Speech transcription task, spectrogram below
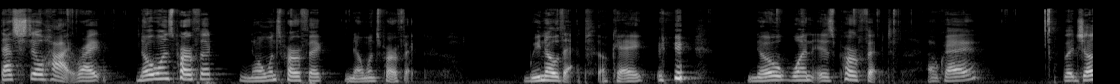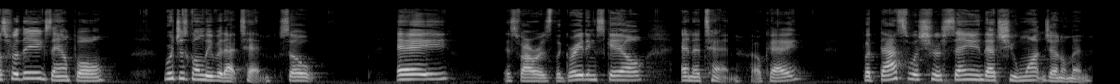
That's still high, right? No one's perfect. No one's perfect. No one's perfect. We know that, okay? no one is perfect, okay? But just for the example, we're just going to leave it at 10. So, A, as far as the grading scale, and a 10, okay? But that's what you're saying that you want, gentlemen.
